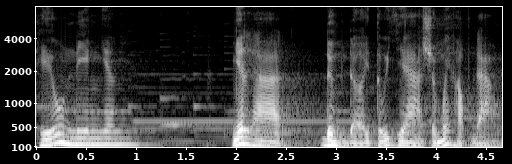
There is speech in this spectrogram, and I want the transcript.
thiếu niên nhân nghĩa là đừng đợi tuổi già rồi mới học đạo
